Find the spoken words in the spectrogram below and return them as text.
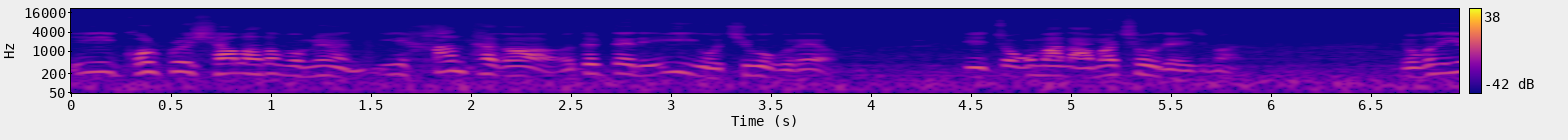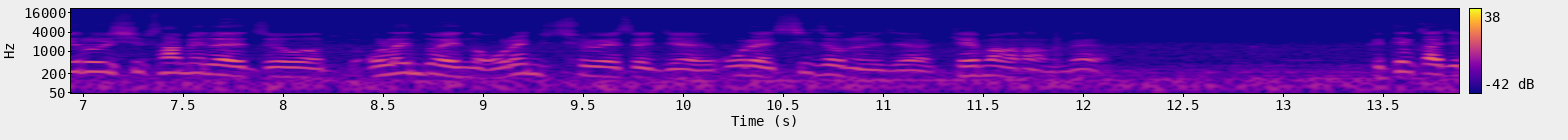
이 골프를 시합하다 보면 이 한타가 어떨 때는 이기고 지고 그래요. 이 조그만 아마추어 대회지만 요번에 1월 13일에 저 올랜도에 있는 오렌지 치료에서 이제 올해 시즌을 이제 개막을 하는데 그때까지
